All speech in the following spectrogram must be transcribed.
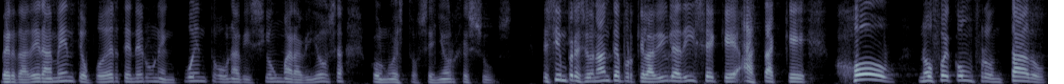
verdaderamente o poder tener un encuentro, una visión maravillosa con nuestro Señor Jesús. Es impresionante porque la Biblia dice que hasta que Job no fue confrontado,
